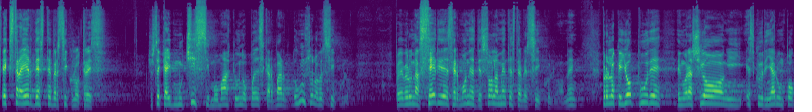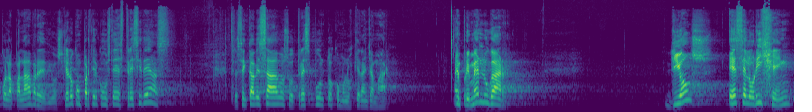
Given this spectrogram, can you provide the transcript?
extraer de este versículo 3. Yo sé que hay muchísimo más que uno puede escarbar de un solo versículo. Puede haber una serie de sermones de solamente este versículo. Amén. Pero lo que yo pude en oración y escudriñar un poco la palabra de Dios, quiero compartir con ustedes tres ideas, tres encabezados o tres puntos, como los quieran llamar. En primer lugar, Dios es el origen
